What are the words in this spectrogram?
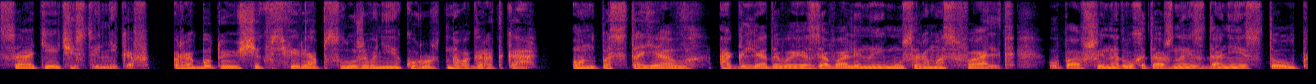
соотечественников, работающих в сфере обслуживания курортного городка. Он постоял, оглядывая заваленный мусором асфальт, упавший на двухэтажное здание столб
